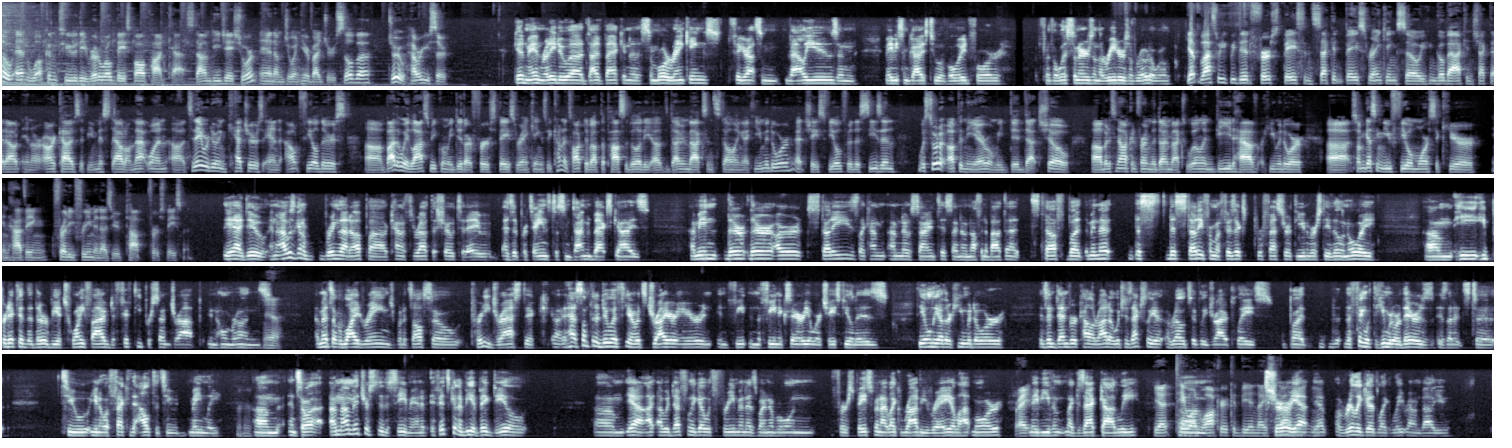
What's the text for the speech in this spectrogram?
Hello, and welcome to the Rotoworld Baseball Podcast. I'm DJ Short, and I'm joined here by Drew Silva. Drew, how are you, sir? Good, man. Ready to uh, dive back into some more rankings, figure out some values, and maybe some guys to avoid for for the listeners and the readers of Rotoworld. Yep, last week we did first base and second base rankings, so you can go back and check that out in our archives if you missed out on that one. Uh, today we're doing catchers and outfielders. Um, by the way, last week when we did our first base rankings, we kind of talked about the possibility of the Diamondbacks installing a humidor at Chase Field for this season. It was sort of up in the air when we did that show, uh, but it's now confirmed the Diamondbacks will indeed have a humidor. Uh, so I'm guessing you feel more secure in having Freddie Freeman as your top first baseman. Yeah, I do. And I was going to bring that up uh, kind of throughout the show today as it pertains to some Diamondbacks guys – I mean, there there are studies. Like I'm I'm no scientist. I know nothing about that stuff. But I mean, that this this study from a physics professor at the University of Illinois, um, he he predicted that there would be a 25 to 50 percent drop in home runs. Yeah. I mean, it's a wide range, but it's also pretty drastic. Uh, it has something to do with you know it's drier air in in, in the Phoenix area where Chase Field is. The only other humidor is in Denver, Colorado, which is actually a, a relatively dry place. But the, the thing with the humidor there is is that it's to to you know affect the altitude mainly. Mm-hmm. Um, and so I, am I'm, I'm interested to see, man, if, if it's going to be a big deal. Um, yeah, I, I, would definitely go with Freeman as my number one first baseman. I like Robbie Ray a lot more. Right. Maybe even like Zack Godley. Yeah, Taijuan um, Walker could be a nice. Sure. Value. Yeah. Yeah. A really good like late round value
